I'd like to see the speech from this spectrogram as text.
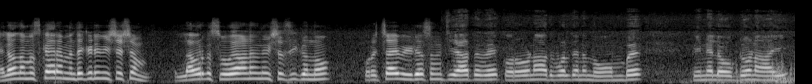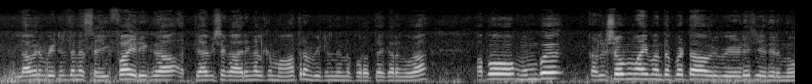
ഹലോ നമസ്കാരം. എന്തൊക്കെയാണ് വിശേഷം? എല്ലാവർക്കും സുഖമാണെന്ന് വിശ്വസിക്കുന്നു. കുറച്ചായി വീഡിയോസ് ഒന്നും ചെയ്യാത്തത് കൊറോണ അതുപോലെ തന്നെ നോമ്പ് പിന്നെ ലോക്ക്ഡൗൺ ആയി. എല്ലാവരും വീട്ടിൽ തന്നെ സേഫായിരിക്കുക അത്യാവശ്യ കാര്യങ്ങൾക്ക് മാത്രം വീട്ടിൽ നിന്ന് പുറത്തേക്ക് ഇറങ്ങുക. അപ്പോൾ മുമ്പ് കടൽക്ഷോഭവുമായി ബന്ധപ്പെട്ട ഒരു വീഡിയോ ചെയ്തിരുന്നു.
